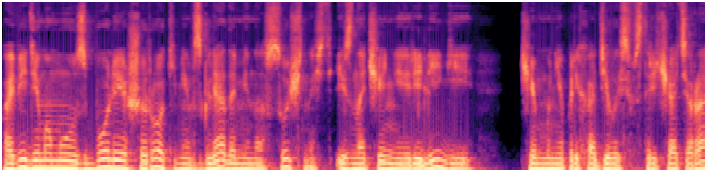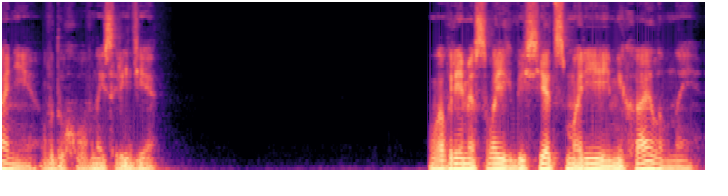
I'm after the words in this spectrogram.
по-видимому, с более широкими взглядами на сущность и значение религии, чем мне приходилось встречать ранее в духовной среде. Во время своих бесед с Марией Михайловной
